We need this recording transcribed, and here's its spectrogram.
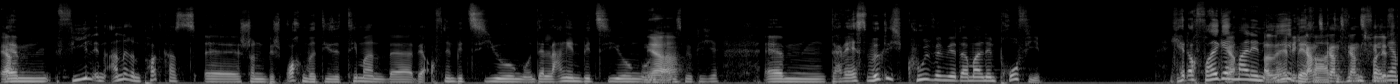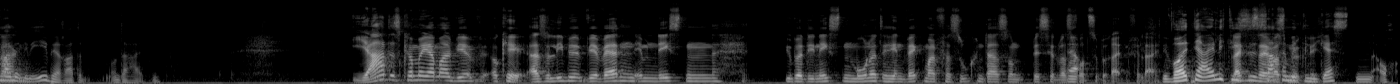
Ja. ähm, viel in anderen Podcasts äh, schon besprochen wird, diese Themen der, der offenen Beziehung und der langen Beziehung und Ja. alles Mögliche. Ähm, da wäre es wirklich cool, wenn wir da mal einen Profi. Ich hätte auch voll gerne Ja, mal einen also hätte ich ganz, Eheberater. ganz, ich ganz mich voll gerne mal mit einem Eheberater unterhalten. Ja, das können wir ja mal, wir, okay, also liebe, wir werden im nächsten, über die nächsten Monate hinweg mal versuchen, da so ein bisschen was Ja. vorzubereiten vielleicht. Wir wollten ja eigentlich Vielleicht diese ja Sache mit den. Gästen auch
